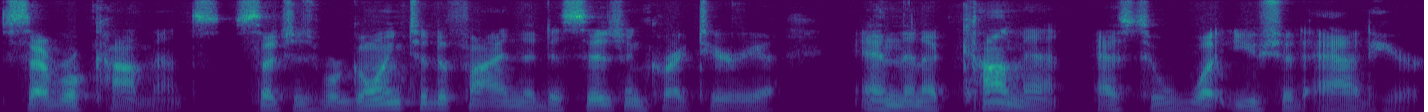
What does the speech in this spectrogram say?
several comments, such as we're going to define the decision criteria and then a comment as to what you should add here.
